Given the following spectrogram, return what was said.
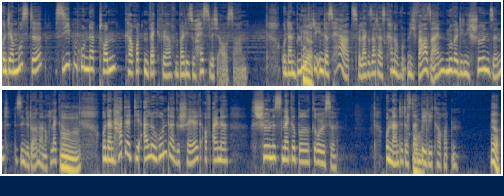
und der musste 700 Tonnen Karotten wegwerfen, weil die so hässlich aussahen. Und dann blutete Ja. ihm das Herz, weil er gesagt hat, das kann doch nicht wahr sein, nur weil die nicht schön sind, sind die doch immer noch lecker. Mhm. Und dann hat er die alle runtergeschält auf eine schöne snackable Größe und nannte das dann Und? Babykarotten. Ja.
